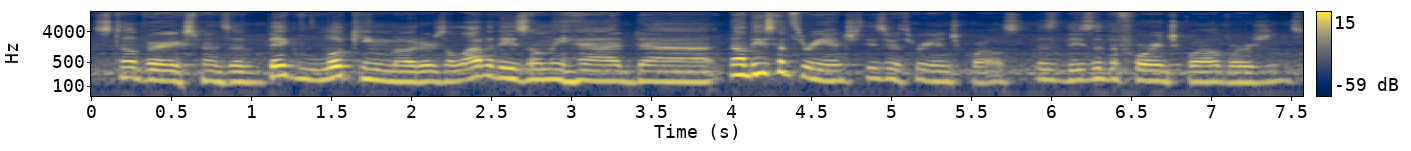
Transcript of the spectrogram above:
Still very expensive. Big looking motors. A lot of these only had, uh, no, these have 3 inch. These are 3 inch coils. These are the 4 inch coil versions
